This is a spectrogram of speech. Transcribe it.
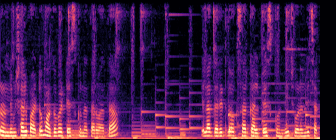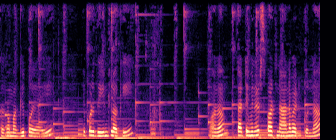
రెండు నిమిషాల పాటు మగ్గబెట్టేసుకున్న తర్వాత ఇలా గరిటతో ఒకసారి కలిపేసుకోండి. చూడండి చక్కగా మగ్గిపోయాయి. ఇప్పుడు దీంట్లోకి మనం థర్టీ మినిట్స్ పాటు నానబెట్టుకున్న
